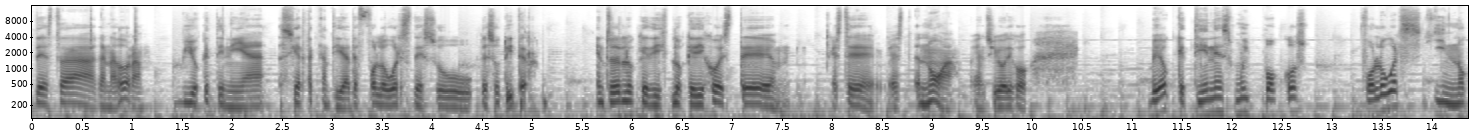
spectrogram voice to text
de esta ganadora, vio que tenía cierta cantidad de followers de su, de su Twitter. Entonces lo que, di- lo que dijo este, este, este Noah en sí dijo, veo que tienes muy pocos followers y no,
